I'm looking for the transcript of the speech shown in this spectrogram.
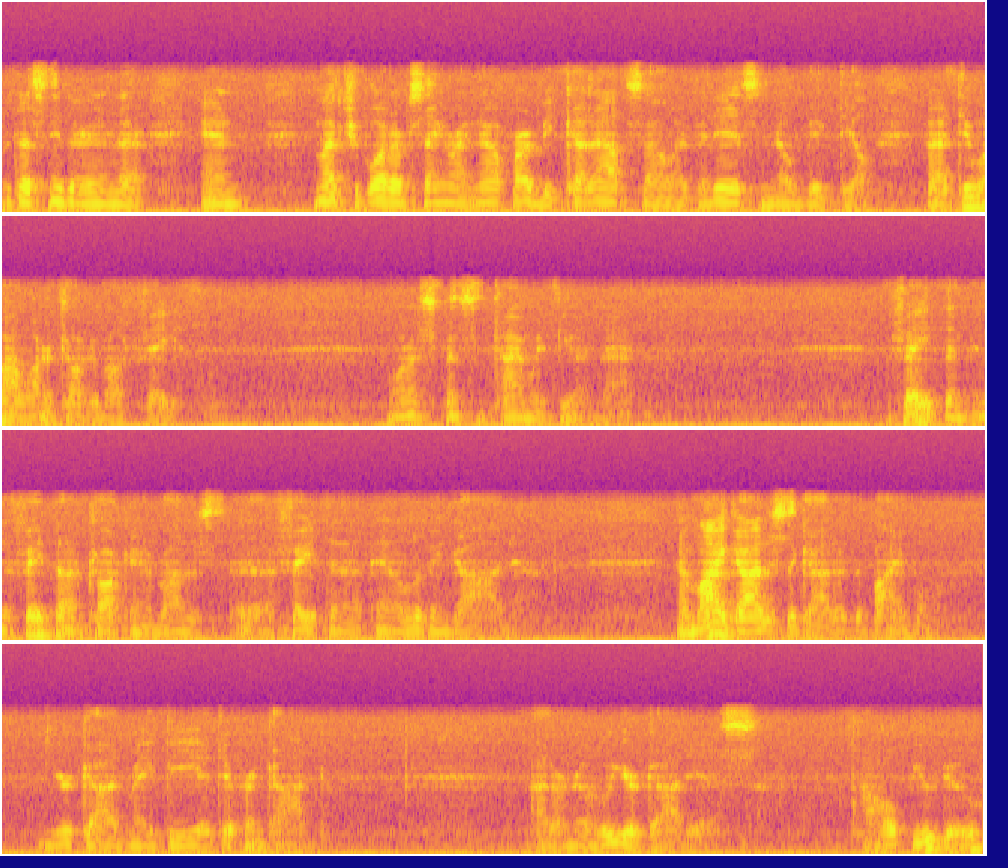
But that's neither here nor there. And much of what I'm saying right now will probably be cut out, so if it is, no big deal. But I do I want to talk about faith. I want to spend some time with you on that. Faith, and, and the faith that I'm talking about is uh, faith in a, in a living God. Now, my God is the God of the Bible. Your God may be a different God. I don't know who your God is. I hope you do.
